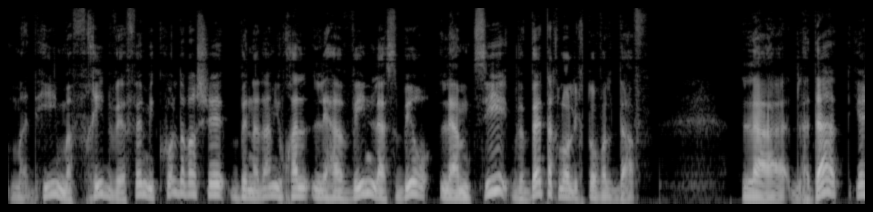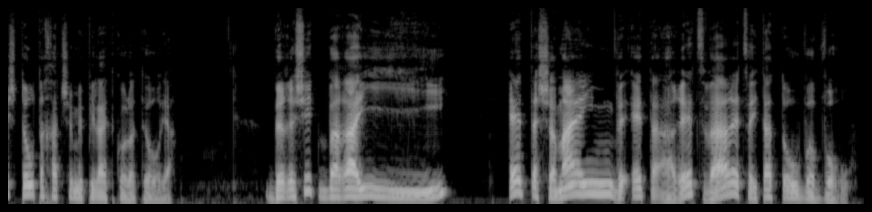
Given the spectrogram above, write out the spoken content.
מדהים, מפחיד ויפה מכל דבר שבן אדם יוכל להבין, להסביר, להמציא, ובטח לא לכתוב על דף. לדת יש טעות אחת שמפילה את כל התיאוריה. בראשית ברא את השמיים ואת הארץ, והארץ הייתה תוהו ובוהו.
